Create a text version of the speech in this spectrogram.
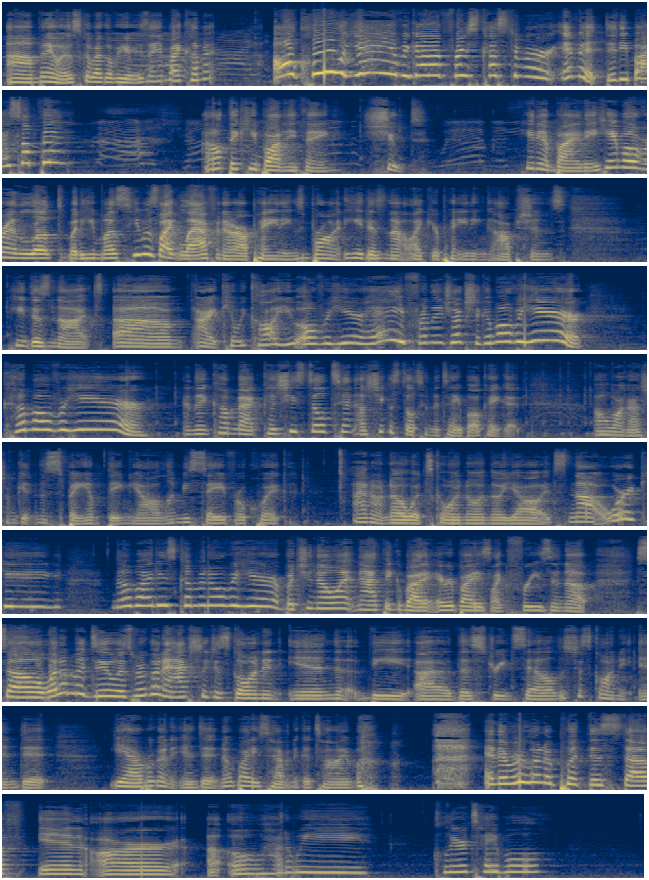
Um, but anyway, let's go back over here. Is anybody coming? Oh, cool! Yay! We got our first customer. Emmett, did he buy something? I don't think he bought anything. Shoot, he didn't buy anything. He came over and looked, but he must. He was like laughing at our paintings. Bront, he does not like your painting options. He does not. Um, all right, can we call you over here? Hey, friendly instruction, come over here. Come over here, and then come back because she's still ten. Oh, she can still tend the table. Okay, good. Oh my gosh, I'm getting the spam thing, y'all. Let me save real quick. I don't know what's going on though, y'all. It's not working. Nobody's coming over here. But you know what? Now I think about it, everybody's like freezing up. So what I'm gonna do is we're gonna actually just go on and end the uh the street sale. Let's just go on and end it. Yeah, we're gonna end it. Nobody's having a good time. and then we're gonna put this stuff in our uh oh, how do we clear table?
